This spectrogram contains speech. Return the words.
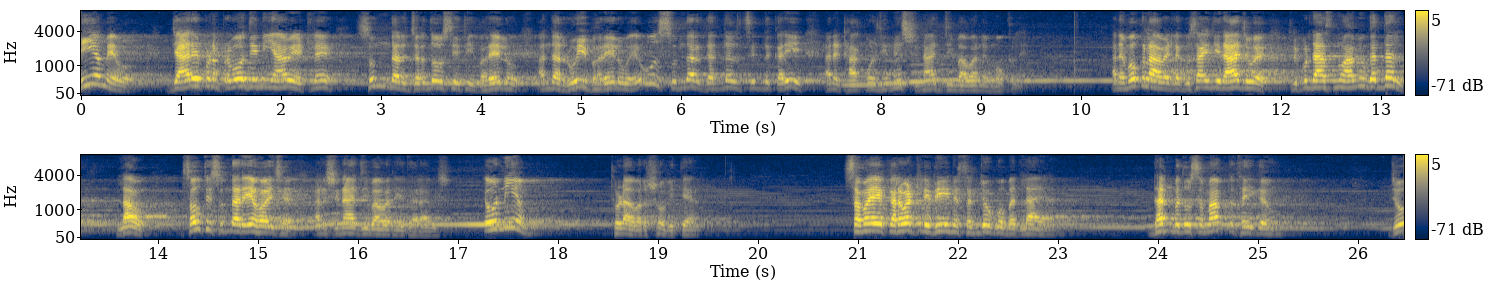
નિયમ એવો, જ્યારે પણ પ્રબોધિની આવે એટલે સુંદર જરદોશીથી ભરેલું, અંદર રૂઈ ભરેલું, એવું સુંદર ગદ્દલ સિદ્ધ કરી અને ઠાકોરજીને શ્રીનાથજી બાબાને મોકલે. અને મોકલાવે એટલે ગુસાઈજી રાહ હોય ત્રિપુરદાસનું આવ્યું ગદ્દલ, લાવ. સૌથી સુંદર એ હોય છે, અને શ્રીનાથજી બાબાને ધરાવીશ એવો નિયમ થોડા વર્ષો વીત્યા. સમયે કરવટ લીધી અને સંજોગો બદલાયા. ધન બધું સમાપ્ત થઈ ગયું. જો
